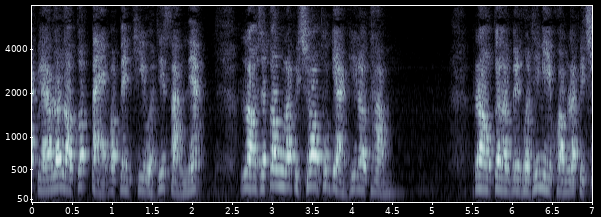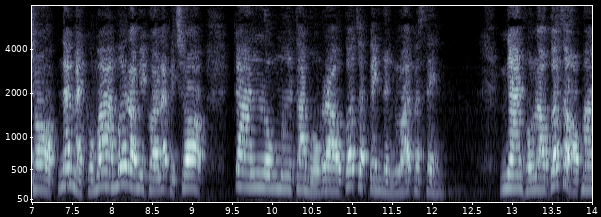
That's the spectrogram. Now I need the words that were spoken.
กแล้วแล้วเราก็แตกมาเป็นคีย์เวิร์ดที่สามเนี้ย เราจะต้องรับผิดชอบทุกอย่างที่เราทำ เรากำลังเป็นคนที่มีความรับผิดชอบ นั่นหมายความว่าเมื่อเรามีความรับผิดชอบ การลงมือทำของเราก็จะเป็น100%งร้อยเปอร์เซนต์งานของเราก็จะออกมา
